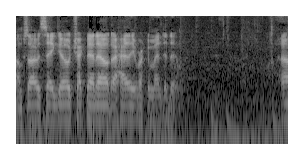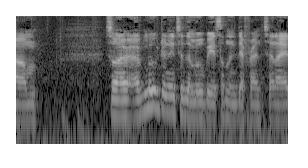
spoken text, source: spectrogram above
Um, so I would say go check that out. I highly recommended it. Um, so I, have moved it into the movie. It's something different, and I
